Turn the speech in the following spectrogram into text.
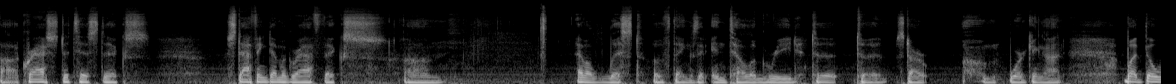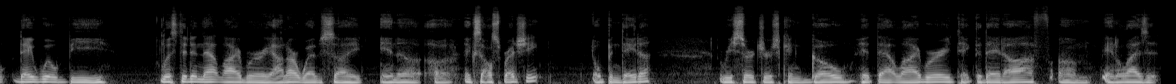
uh, crash statistics, staffing demographics. Um, I have a list of things that Intel agreed to to start um, working on, but they will be listed in that library on our website in a, a Excel spreadsheet open data. Researchers can go hit that library, take the data off, um, analyze it.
